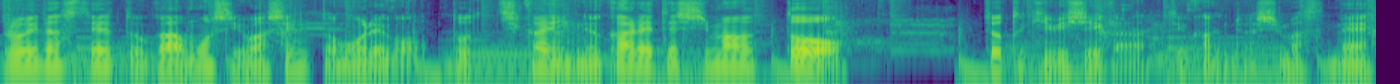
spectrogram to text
フロリダステートがもしワシントン、オレゴン、どっちかに抜かれてしまうと、ちょっと厳しいかなっていう感じはしますね。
